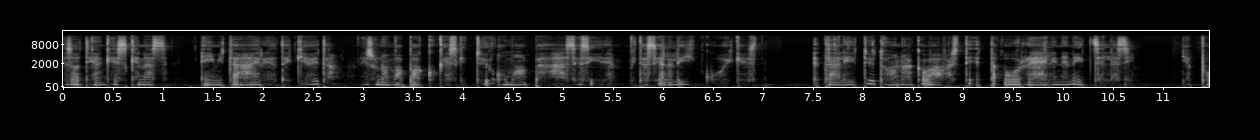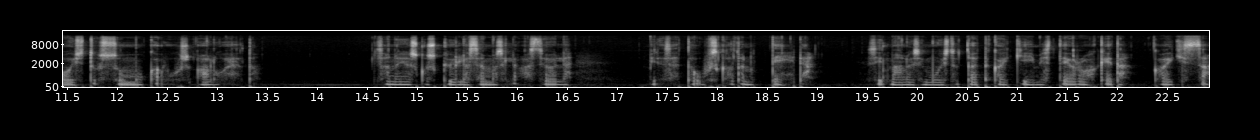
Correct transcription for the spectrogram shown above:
Ja sä oot ihan keskenäs, ei mitään häiriötekijöitä, niin sun on vaan pakko keskittyä omaan päähäsi siihen, mitä siellä liikkuu oikeasti. Ja tää liittyy tuohon aika vahvasti, että oo rehellinen itsellesi ja poistu sun mukavuusalueelta. Sano joskus kyllä semmoisille asioille, mitä sä et ole uskaltanut tehdä. Sitten mä haluaisin muistuttaa, että kaikki ihmiset ei ole rohkeita kaikissa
